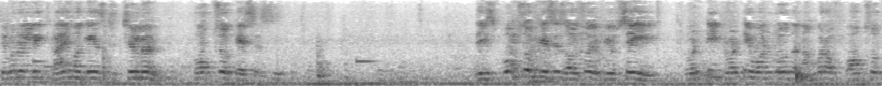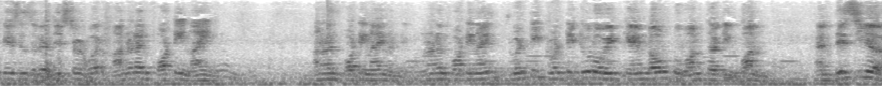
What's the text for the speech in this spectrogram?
similarly crime against children POCSO cases These POXO cases also, if you see, 2021 లో the number of POXO cases registered were 149. 149 అండి 149. 2022 లో it came down to 131. And this year,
